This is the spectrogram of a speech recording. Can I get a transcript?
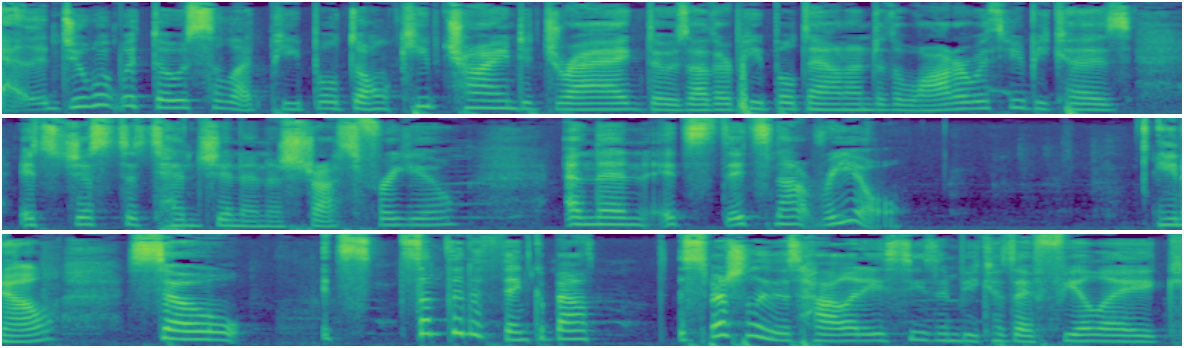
uh, do it with those select people. Don't keep trying to drag those other people down under the water with you because it's just a tension and a stress for you. And then it's it's not real you know? So it's something to think about especially this holiday season because i feel like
